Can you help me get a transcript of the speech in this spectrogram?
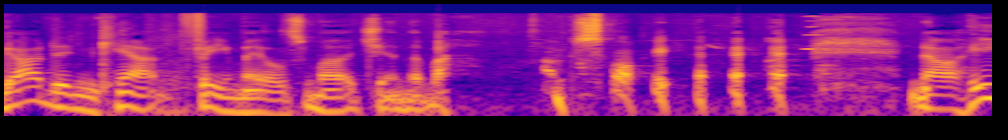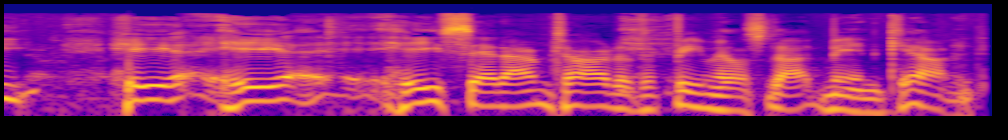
God didn't count females much in the Bible. I'm sorry. no, he he he he said, "I'm tired of the females not being counted."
